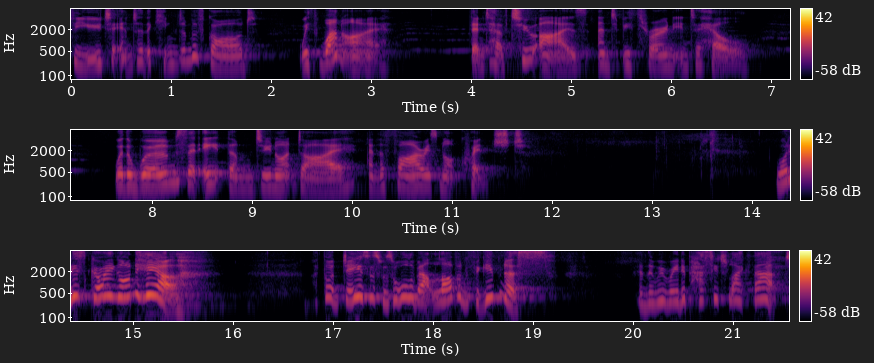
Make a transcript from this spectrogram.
for you to enter the kingdom of God with one eye than to have two eyes and to be thrown into hell, where the worms that eat them do not die and the fire is not quenched. What is going on here? I thought Jesus was all about love and forgiveness. And then we read a passage like that.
